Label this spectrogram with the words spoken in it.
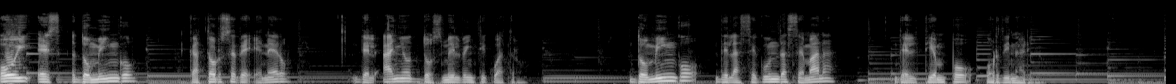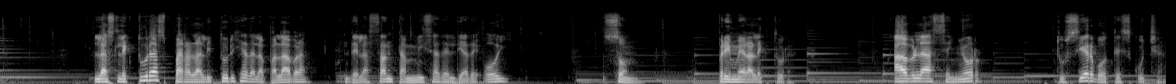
Hoy es domingo 14 de enero del año 2024. Domingo de la segunda semana del tiempo ordinario. Las lecturas para la liturgia de la palabra de la Santa Misa del día de hoy son, primera lectura, Habla Señor, tu siervo te escucha.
